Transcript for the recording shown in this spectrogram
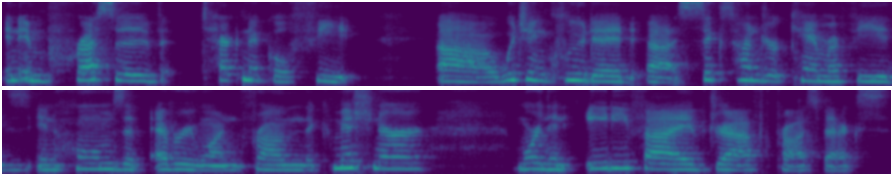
an impressive technical feat uh, which included uh, 600 camera feeds in homes of everyone from the commissioner, more than 85 draft prospects,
